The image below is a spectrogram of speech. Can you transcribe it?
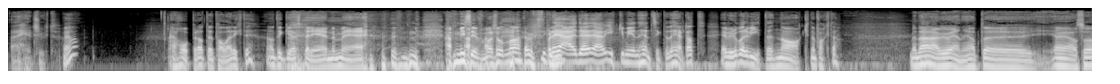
Det er helt sjukt. Ja. Jeg håper at det tallet er riktig. At ikke jeg sprer den med misinformasjon. da. For det er, det er jo ikke min hensikt i det hele tatt. Jeg vil jo bare vite nakne fakta. Men der er vi jo enige at eh, jeg er altså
